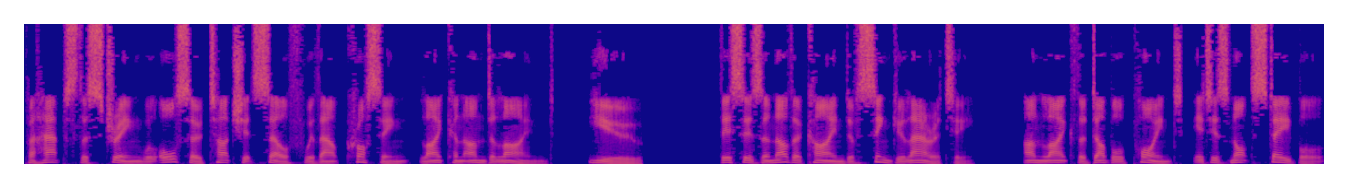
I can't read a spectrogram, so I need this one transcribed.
Perhaps the string will also touch itself without crossing, like an underlined U. This is another kind of singularity. Unlike the double point, it is not stable,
